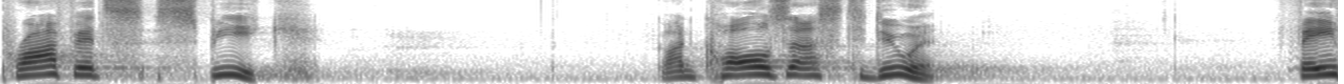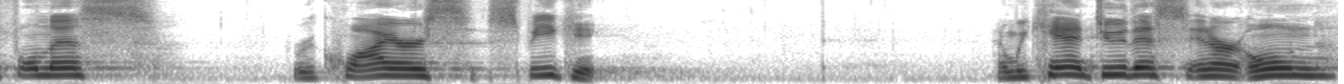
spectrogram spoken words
Prophets speak. God calls us to do it. Faithfulness requires speaking. And we can't do this in our own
